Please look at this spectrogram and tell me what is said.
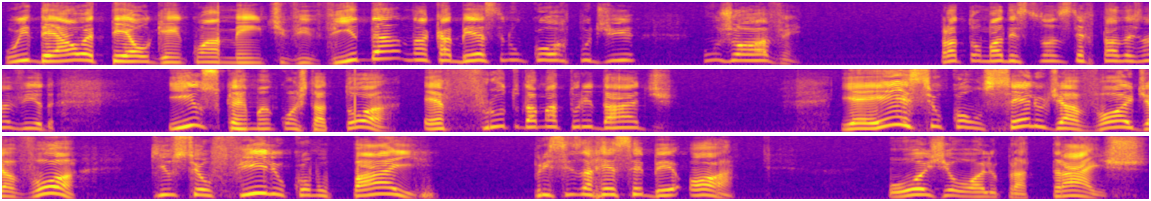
O ideal é ter alguém com a mente vivida na cabeça e no corpo de um jovem, para tomar decisões acertadas na vida. Isso que a irmã constatou é fruto da maturidade. E é esse o conselho de avó e de avô que o seu filho, como pai, precisa receber. Ó, hoje eu olho para trás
